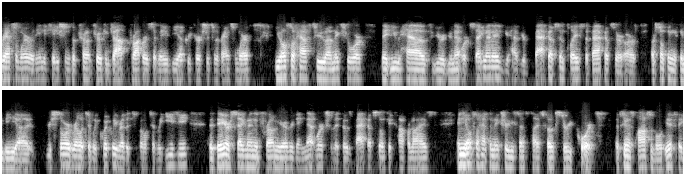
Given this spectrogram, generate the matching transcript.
ransomware or the indications of tro- Trojan droppers that may be a precursor to the ransomware. You also have to uh, make sure that you have your, your network segmented, you have your backups in place. The backups are, are are something that can be uh, restored relatively quickly, relatively easy, that they are segmented from your everyday network so that those backups don't get compromised. And you also have to make sure you sensitize folks to report as soon as possible if they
